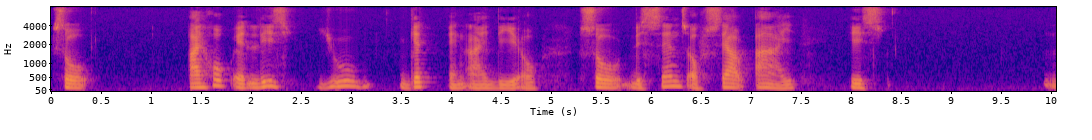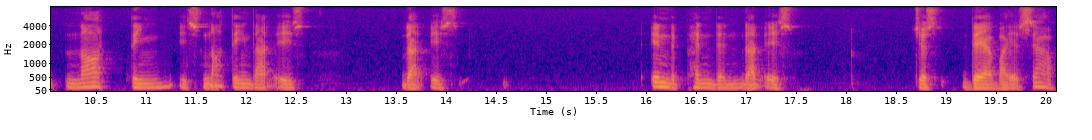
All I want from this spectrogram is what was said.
So I hope at least you get an idea of so the sense of self I is nothing it's nothing that is that is independent that is just there by itself.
